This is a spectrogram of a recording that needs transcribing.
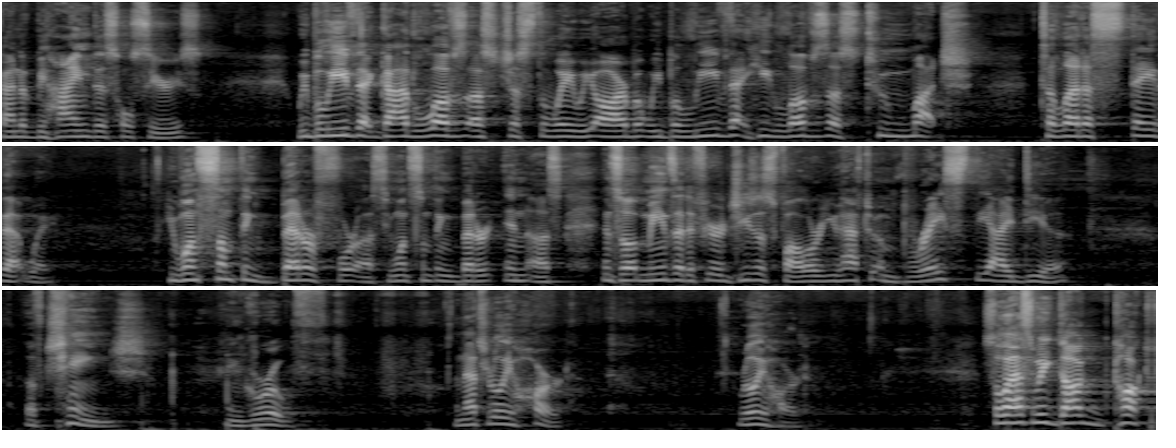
kind of behind this whole series. We believe that God loves us just the way we are, but we believe that He loves us too much to let us stay that way. He wants something better for us. He wants something better in us. And so it means that if you're a Jesus follower, you have to embrace the idea of change and growth. And that's really hard. Really hard. So last week, Doug talked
